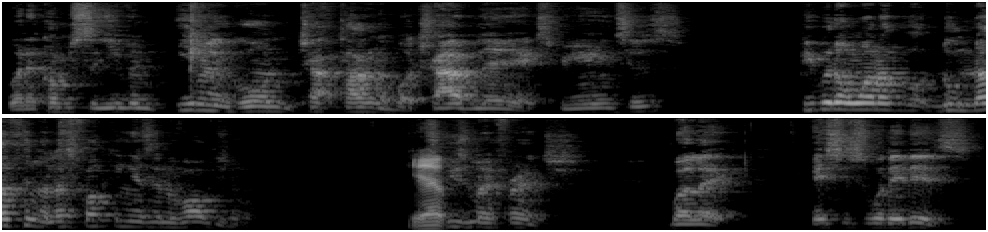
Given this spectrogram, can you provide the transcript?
When it comes to even even going tra- talking about traveling experiences, people don't want to do nothing unless fucking is involved. You know. yep Excuse my French, but like it's just what it is.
